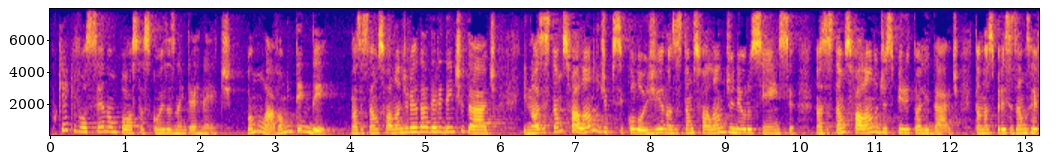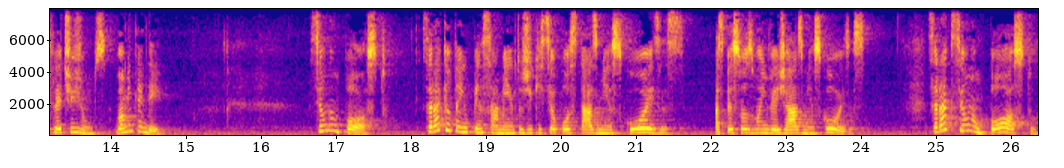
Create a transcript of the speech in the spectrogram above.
por que é que você não posta as coisas na internet? Vamos lá, vamos entender. Nós estamos falando de verdadeira identidade. E nós estamos falando de psicologia, nós estamos falando de neurociência, nós estamos falando de espiritualidade. Então nós precisamos refletir juntos. Vamos entender. Se eu não posto, será que eu tenho pensamentos de que se eu postar as minhas coisas, as pessoas vão invejar as minhas coisas? Será que se eu não posto,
